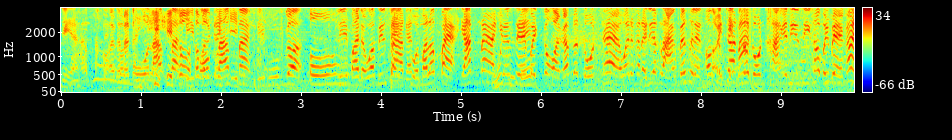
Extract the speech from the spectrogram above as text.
เนี่ยครับขอให้แต่มัมานโกรับบ้างก็ดีฟอกก็รับบ้างดีบูมก็โอ้รีบไปแต่ว่าบิสซาร์ดแบ่งกันสวนมาแล้วแปะยัดหน้าอุ๊คิยเนเซคิวเซไปก่อนครับแล้วโดนแช่ไว้ในขณะที่ข้างหลังเบสเลตออฟต่ฟิอยชั่นเก่งมากแล้วโดนขายเอ็นดีซีเข้าไปเบรกให้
